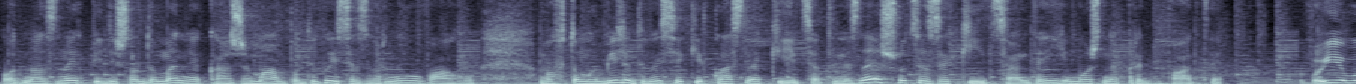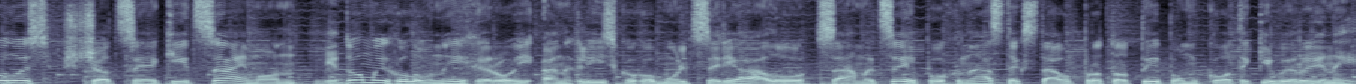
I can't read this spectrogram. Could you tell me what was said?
Одна з них підійшла до мене і каже: Мам, подивися, зверни увагу. В автомобілі дивись, яка класна киця. Ти не знаєш, що це за киця, де її можна придбати? Виявилось, що це Кіт Саймон, відомий головний герой англійського мультсеріалу. Саме цей пухнастик став прототипом котиків Ірини.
